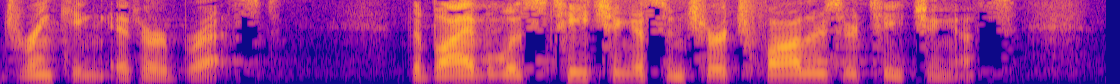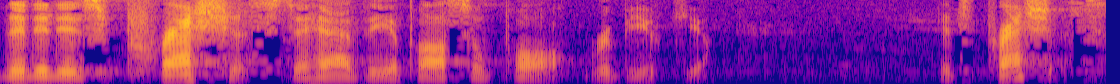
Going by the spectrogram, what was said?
drinking at her breast. The Bible is teaching us, and church fathers are teaching us, that it is precious to have the Apostle Paul rebuke you. It's precious.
